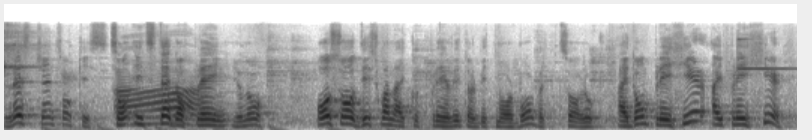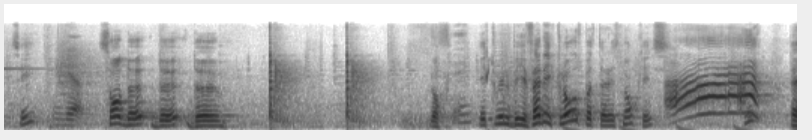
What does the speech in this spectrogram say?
less chance of kiss. So instead of playing, you know, also this one I could play a little bit more ball, but so look, I don't play here, I play here, see? Yeah. So the, the, the, look, See? it will be very close, but there is no kiss. Ah! I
